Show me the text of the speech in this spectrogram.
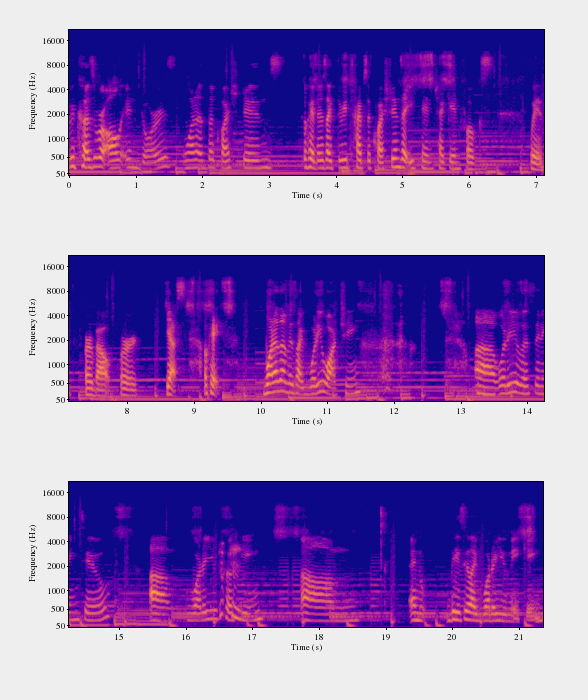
because we're all indoors one of the questions okay there's like three types of questions that you can check in folks with or about or yes okay one of them is like what are you watching uh, what are you listening to um, what are you cooking um, and basically like what are you making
